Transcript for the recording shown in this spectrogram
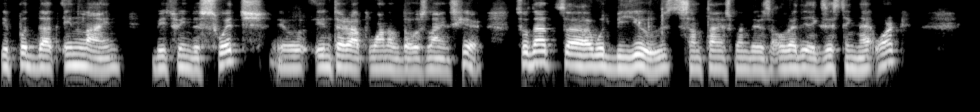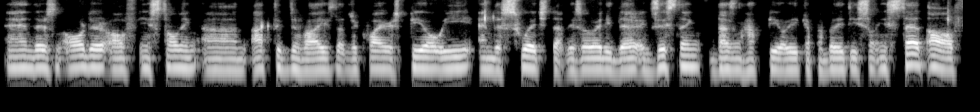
you put that in line between the switch, you interrupt one of those lines here. So that uh, would be used sometimes when there's already existing network and there's an order of installing an active device that requires PoE and the switch that is already there existing doesn't have PoE capability. So instead of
